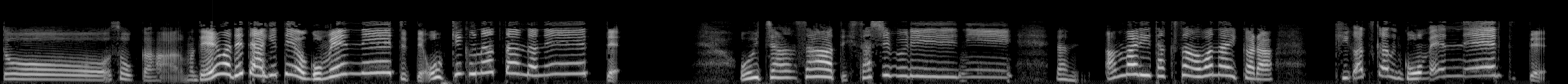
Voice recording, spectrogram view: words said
と、そうか。まあ、電話出てあげてよ。ごめんねーって言って、おっきくなったんだねーって。おいちゃんさーって久しぶりに、なん、あんまりたくさん会わないから、気がつかぬ、ごめんねーって言って。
